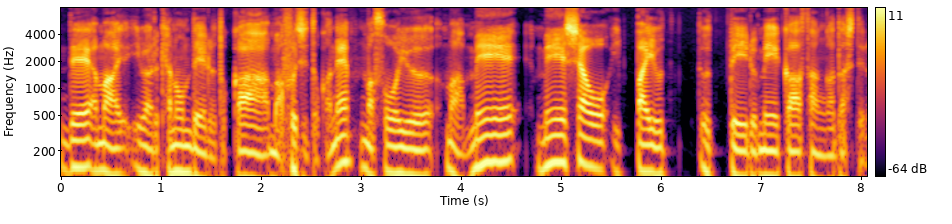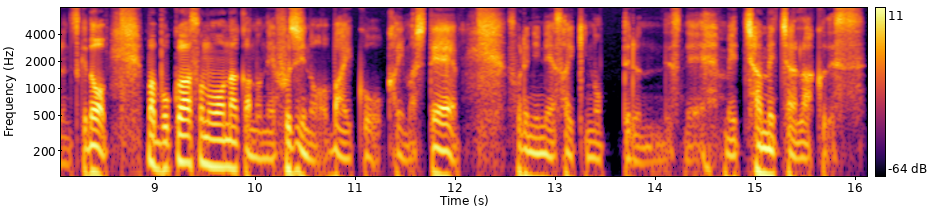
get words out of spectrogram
で、まあ、いわゆるキャノンデールとか、まあ、富士とかね、まあ、そういう、まあ、名名車をいっぱい売っているメーカーさんが出してるんですけど、まあ、僕はその中のね富士のバイクを買いましてそれにね最近乗ってるんですね。めちゃめちゃ楽です。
